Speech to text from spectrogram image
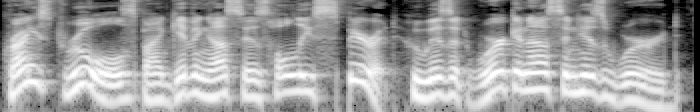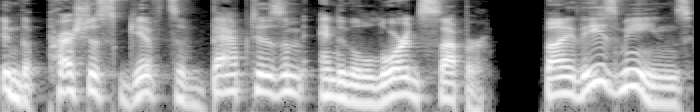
Christ rules by giving us His Holy Spirit, who is at work in us in His Word, in the precious gifts of baptism and in the Lord's Supper. By these means,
